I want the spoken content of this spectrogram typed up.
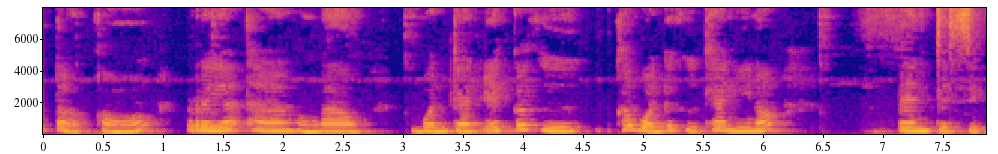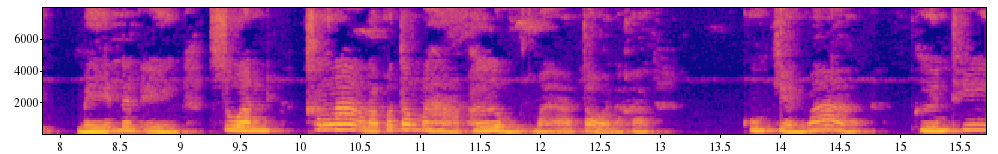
ำตอบของระยะทางของเรา บนแกน x ก็คือข้างบนก็คือแค่นี้เนาะ เป็น 70 เมตรนั่นเอง ส่วนข้างล่างเราก็ต้องมาหาเพิ่มมาหาต่อนะคะ ครูเขียนว่าพื้นที่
